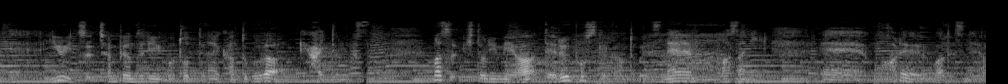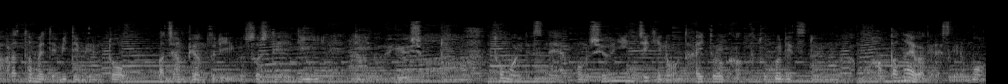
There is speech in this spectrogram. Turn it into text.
えー、唯一チャンピオンズリーグを取ってない監督が入っております。まず1人目はデル・ボスケ監督ですね。まさに、えー、彼はですね、改めて見てみると、まあ、チャンピオンズリーグ、そしてリーリーグの優勝とともにですね、この就任時期のタイトル獲得率というものがもう半端ないわけですけども、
